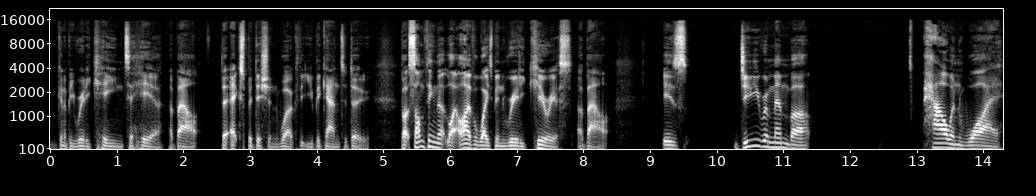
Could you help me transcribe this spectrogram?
are going to be really keen to hear about the expedition work that you began to do. But something that like I've always been really curious about is do you remember how and why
